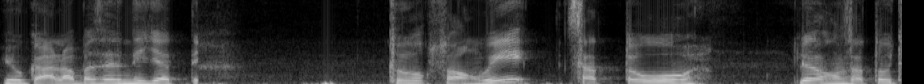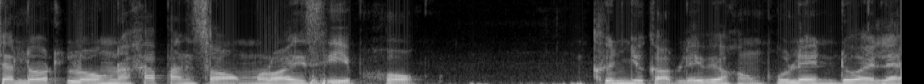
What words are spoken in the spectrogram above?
มีโอกาสร้อเปอร์เซ็นที่จะติดทุกสองวิศัตรูเลือดของศัตรูจะลดลงนะครับพันสองร้อยสี่หกขึ้นอยู่กับเลเวลของผู้เล่นด้วยและ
